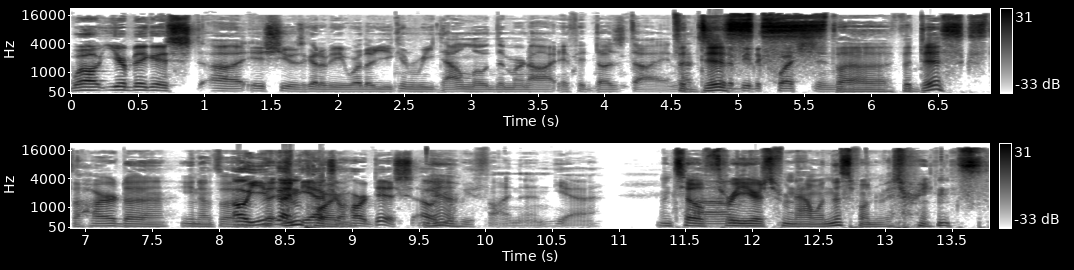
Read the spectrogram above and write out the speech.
Well, your biggest uh, issue is going to be whether you can re-download them or not if it does die, and The that's going discs, to be the question. the the discs, the hard, uh, you know the oh, you've the got the actual hard disk. Oh, Yeah. you'll be fine then. Yeah. until Um, three years from now when this one red rings.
